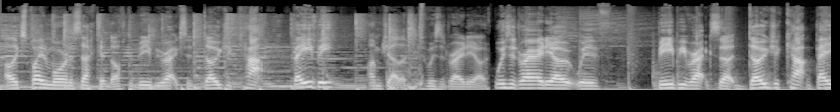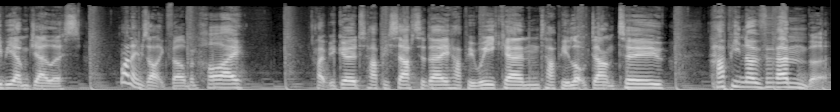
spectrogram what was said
I'll explain more in a second after Bebe Rexha's Doja Cat. Baby, I'm jealous. It's Wizard Radio. Wizard Radio with Bebe Rexha, Doja Cat, Baby, I'm jealous. My name's Alec Feldman. Hi. Hope you're good. Happy Saturday. Happy weekend. Happy lockdown too. Happy November.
